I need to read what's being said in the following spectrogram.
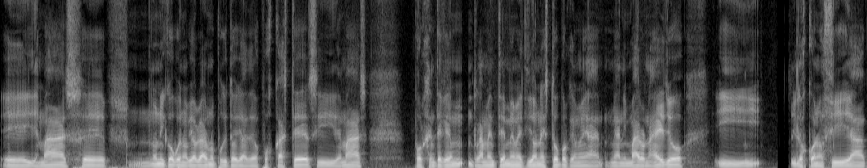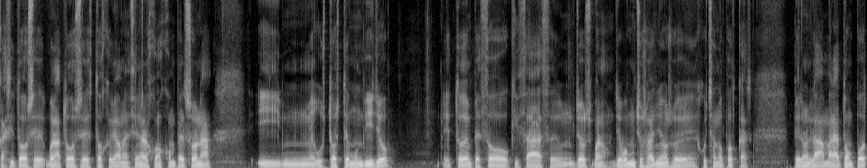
eh, y demás. Eh, lo único, bueno, voy a hablar un poquito ya de los podcasters y demás, por gente que realmente me he metido en esto porque me, animaron a ello y, los conocí a casi todos, eh, bueno, a todos estos que voy a mencionar, los conozco en persona y me gustó este mundillo. Eh, todo empezó quizás, eh, yo, bueno, llevo muchos años eh, escuchando podcast, pero en la Maratón Pod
